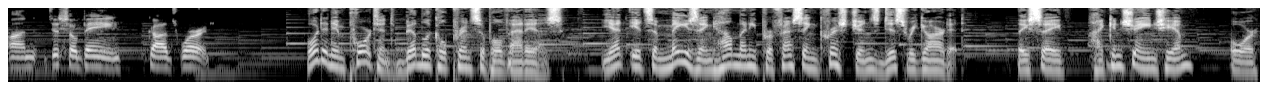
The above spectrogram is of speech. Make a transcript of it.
on disobeying God's word. What an important biblical principle that is. Yet it's amazing how many professing Christians disregard it. They say, I can change him, or,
